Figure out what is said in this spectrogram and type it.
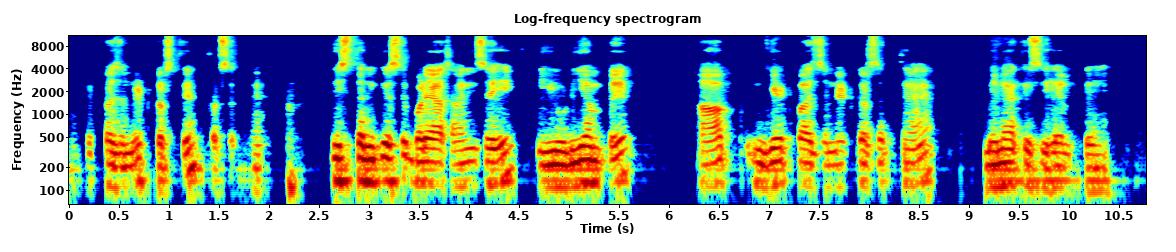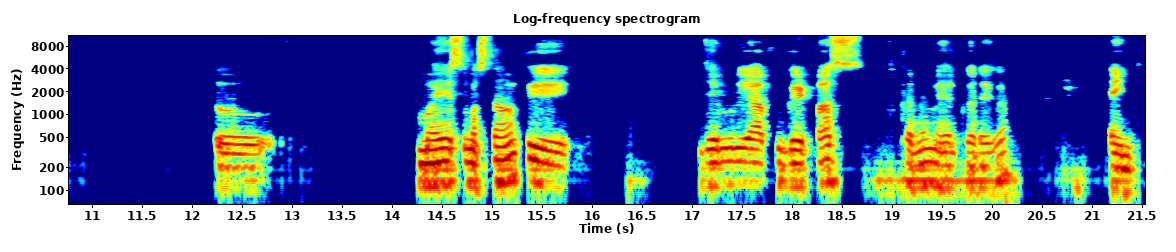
गेट पास जनरेट करके कर सकते हैं। इस तरीके से बड़े आसानी से ही यूडीएम पे आप गेट पास जनरेट कर सकते हैं बिना किसी हेल्प के। तो मैं ये समझता हूँ कि ज़रूरी आपको गेट पास करने में हेल्प करेगा। Thank you.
